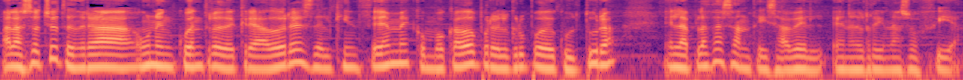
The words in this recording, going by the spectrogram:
a las 8 tendrá un encuentro de creadores del 15M convocado por el Grupo de Cultura en la Plaza Santa Isabel, en el Reina Sofía.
